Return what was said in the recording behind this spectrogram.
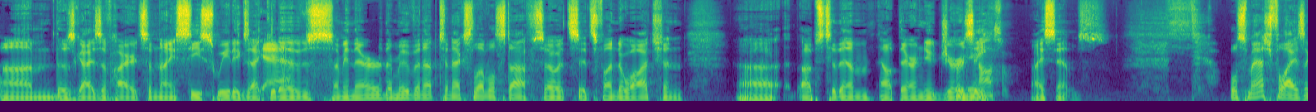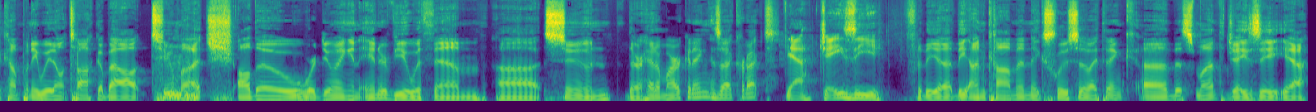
Yep. Um, those guys have hired some nice C-suite executives. Yeah. I mean, they're they're moving up to next level stuff. So it's it's fun to watch, and uh, ups to them out there in New Jersey. Pretty awesome. iCIMS. Well, Smashfly is a company we don't talk about too mm-hmm. much, although we're doing an interview with them uh, soon. Their head of marketing, is that correct? Yeah, Jay Z for the uh, the uncommon exclusive, I think uh, this month. Jay Z, yeah.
